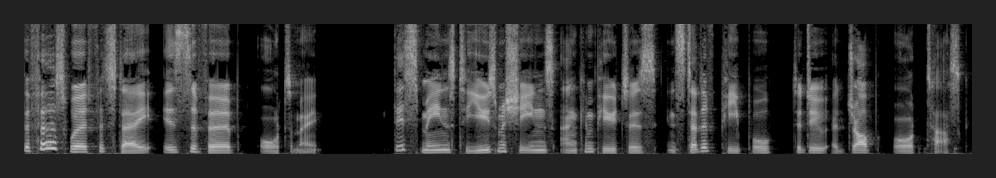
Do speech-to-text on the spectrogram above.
The first word for today is the verb automate. This means to use machines and computers instead of people to do a job or task.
